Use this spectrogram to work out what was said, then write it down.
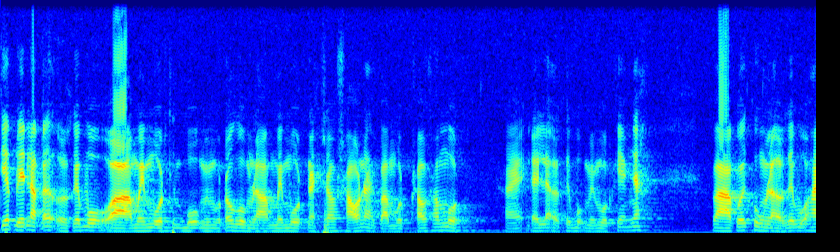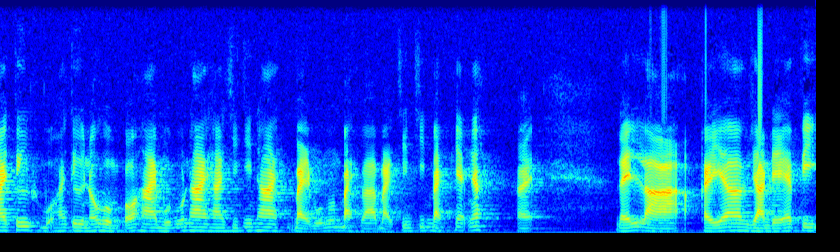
tiếp đến là cái ở cái bộ à, 11 thì bộ 11 nó gồm là 11 này 66 này và 1661 Đấy, đấy là ở cái bộ 11 các em nhé và cuối cùng là ở cái bộ 24 bộ 24 nó gồm có 2442 2992 7447 và 7997 các em nhé đấy. đấy là cái à, dàn đề FP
